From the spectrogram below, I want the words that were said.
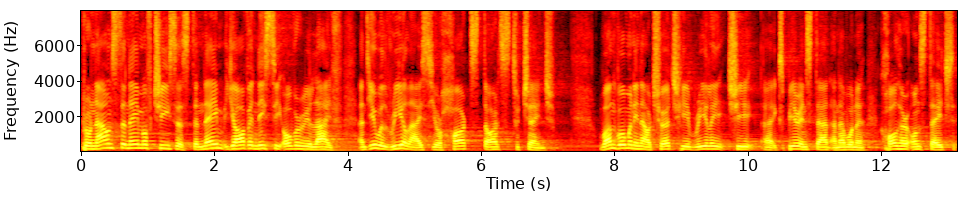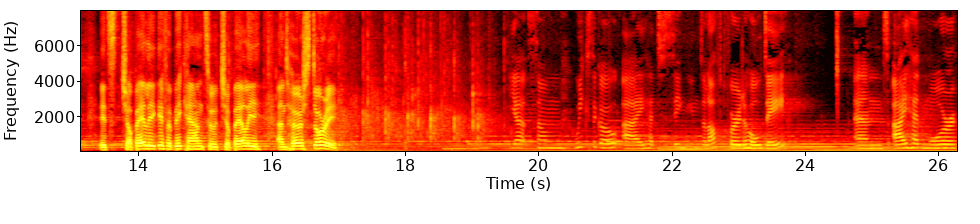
Pronounce the name of Jesus, the name Yahweh Nissi over your life, and you will realize your heart starts to change. One woman in our church, he really, she uh, experienced that, and I want to call her on stage. It's Chabeli. Give a big hand to Chabeli and her story. Yeah, some weeks ago, I had to sing in the loft for the whole day, and I had more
